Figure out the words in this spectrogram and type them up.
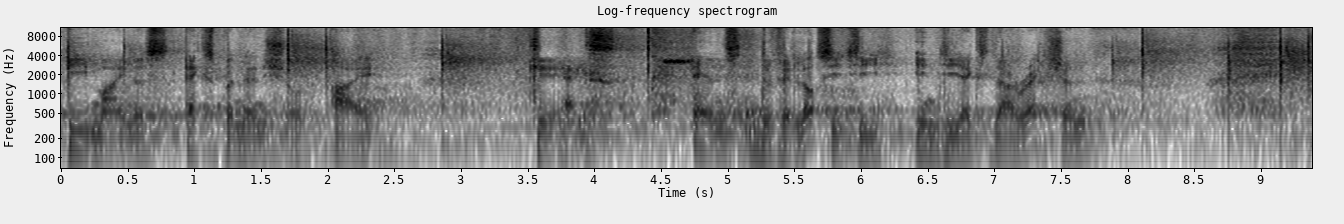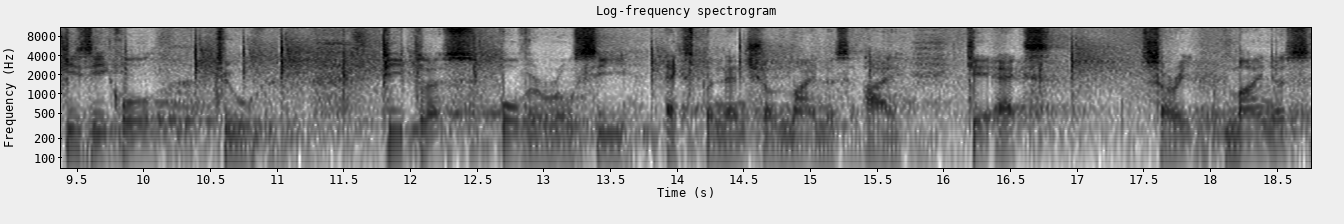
p minus exponential i kx. And the velocity in the x direction is equal to p plus over rho c exponential minus i kx, sorry, minus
